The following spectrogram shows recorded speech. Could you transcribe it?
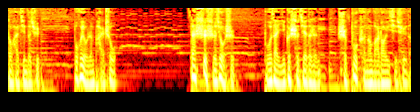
都还进得去，不会有人排斥我。但事实就是，不在一个世界的人是不可能玩到一起去的。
